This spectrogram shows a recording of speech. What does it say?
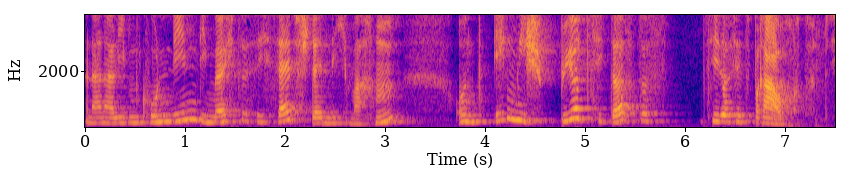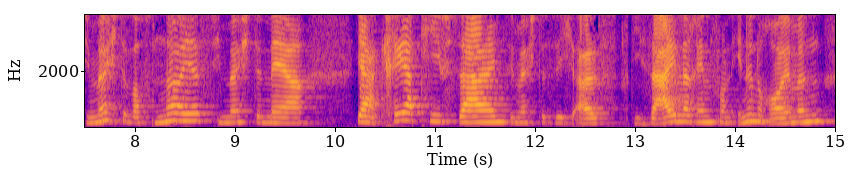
mit einer lieben Kundin, die möchte sich selbstständig machen und irgendwie spürt sie das, dass sie das jetzt braucht. Sie möchte was Neues, sie möchte mehr ja, kreativ sein, sie möchte sich als Designerin von Innenräumen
